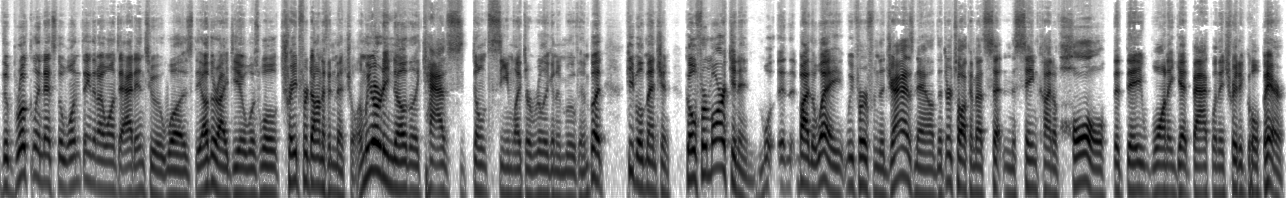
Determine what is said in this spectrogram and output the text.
the Brooklyn Nets, the one thing that I want to add into it was the other idea was well, trade for Donovan Mitchell. And we already know that the Cavs don't seem like they're really going to move him, but people mentioned go for. Well, by the way, we've heard from the Jazz now that they're talking about setting the same kind of haul that they want to get back when they traded Gobert,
